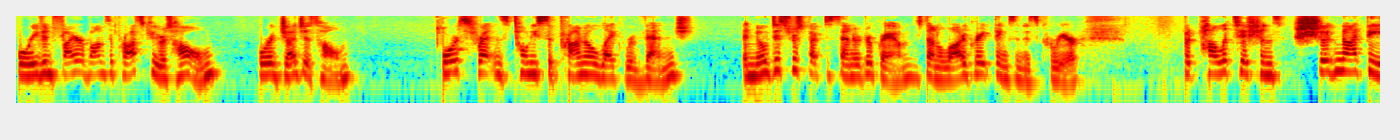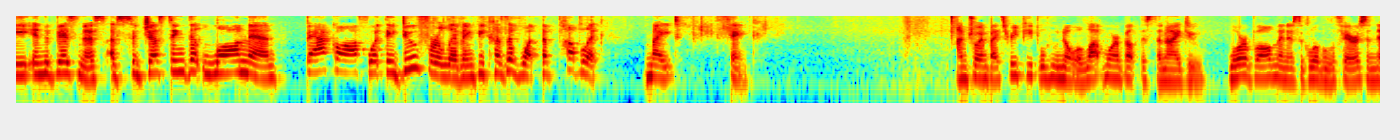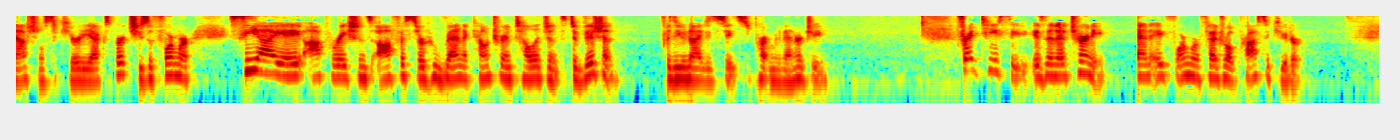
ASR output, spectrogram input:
or even firebombs a prosecutor's home or a judge's home or threatens Tony Soprano like revenge. And no disrespect to Senator Graham, he's done a lot of great things in his career but politicians should not be in the business of suggesting that lawmen back off what they do for a living because of what the public might think. I'm joined by three people who know a lot more about this than I do. Laura Ballman is a global affairs and national security expert. She's a former CIA operations officer who ran a counterintelligence division for the United States Department of Energy. Fred Tecce is an attorney and a former federal prosecutor.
